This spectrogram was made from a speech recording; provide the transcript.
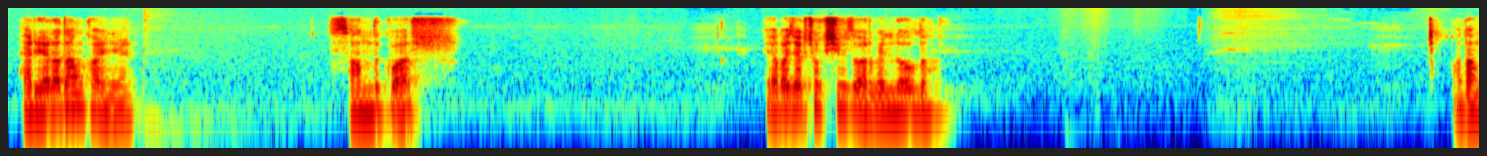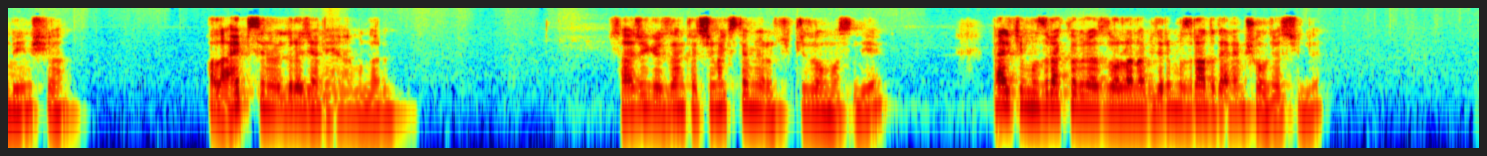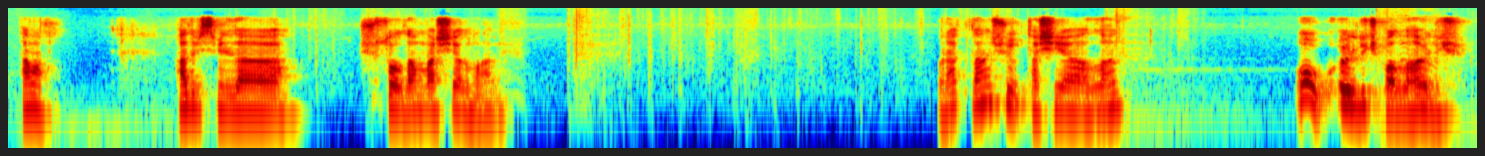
Her yer adam kaynıyor. Sandık var. Yapacak çok işimiz var belli oldu. Adam değilmiş lan. Valla hepsini öldüreceğim ya bunların. Sadece gözden kaçırmak istemiyorum sürpriz olmasın diye. Belki mızrakla biraz zorlanabilirim. Mızrağı da denemiş olacağız şimdi. Tamam. Hadi bismillah. Şu soldan başlayalım abi. Bırak lan şu taşı ya Allah'ın. Oh öldük vallahi öldük.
